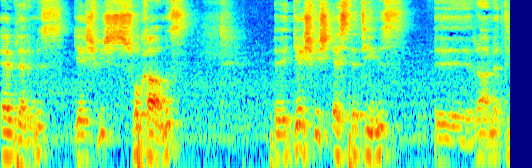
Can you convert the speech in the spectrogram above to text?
evlerimiz, geçmiş sokağımız, e, geçmiş estetiğimiz e, rahmetli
